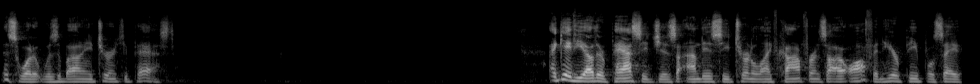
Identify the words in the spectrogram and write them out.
That's what it was about in eternity past. I gave you other passages on this Eternal Life Conference. I often hear people say,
